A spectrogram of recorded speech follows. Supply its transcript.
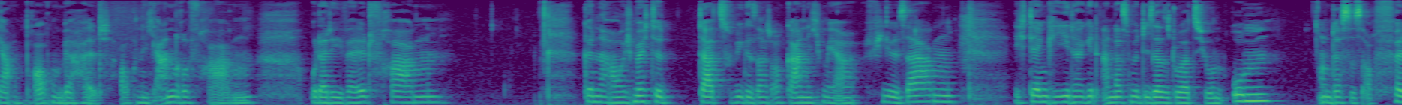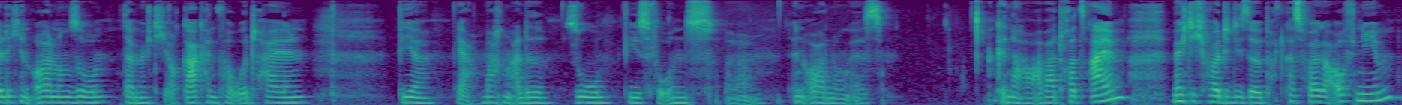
ja, brauchen wir halt auch nicht andere Fragen oder die Welt fragen. Genau, ich möchte dazu, wie gesagt, auch gar nicht mehr viel sagen. Ich denke, jeder geht anders mit dieser Situation um und das ist auch völlig in Ordnung so. Da möchte ich auch gar keinen verurteilen. Wir ja, machen alle so, wie es für uns äh, in Ordnung ist. Genau, aber trotz allem möchte ich heute diese Podcast-Folge aufnehmen,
